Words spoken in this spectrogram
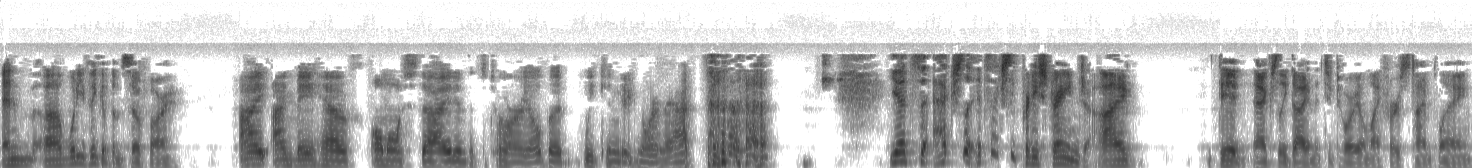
And uh, what do you think of them so far? I I may have almost died in the tutorial, but we can ignore that. yeah, it's actually it's actually pretty strange. I did actually die in the tutorial my first time playing.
